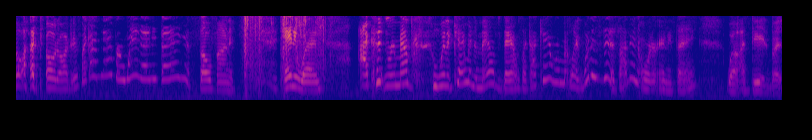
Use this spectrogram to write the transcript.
So I told Audrey, it's like, I never win anything. It's so funny. Anyway, I couldn't remember when it came in the mail today. I was like, I can't remember. Like, what is this? I didn't order anything. Well, I did, but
